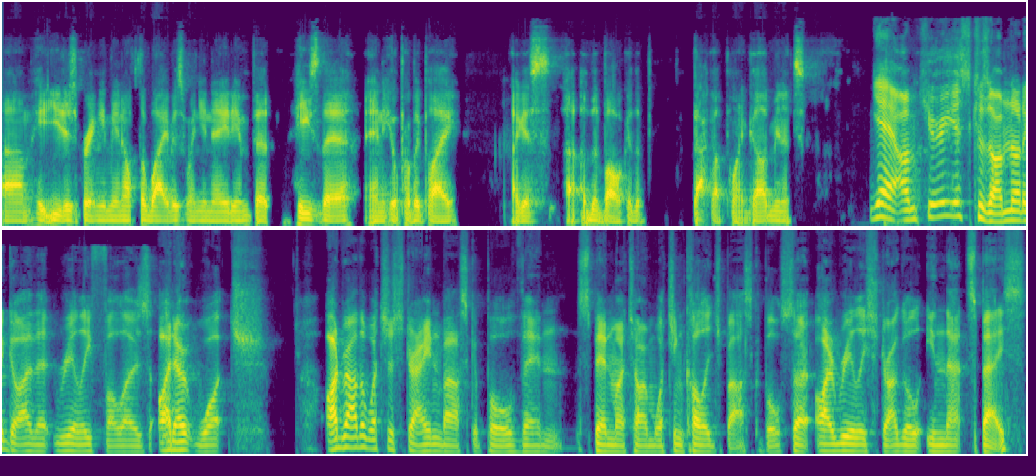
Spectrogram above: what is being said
Um, he, you just bring him in off the waivers when you need him, but he's there, and he'll probably play, I guess, uh, the bulk of the backup point guard minutes. Yeah, I'm curious because I'm not a guy that really follows. I don't watch. I'd rather watch Australian basketball than spend my time watching college basketball. So I really struggle in that space.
